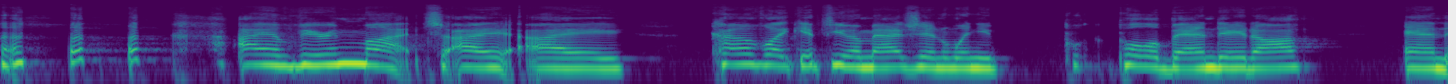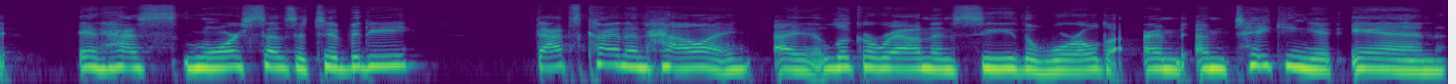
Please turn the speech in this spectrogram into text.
I am very much. I I kind of like if you imagine when you p- pull a band-aid off and it has more sensitivity, that's kind of how I, I look around and see the world. I'm I'm taking it in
